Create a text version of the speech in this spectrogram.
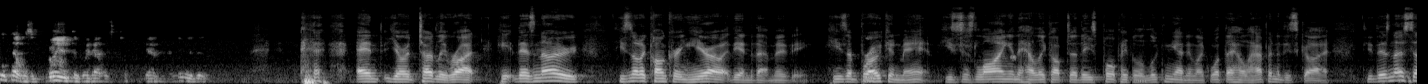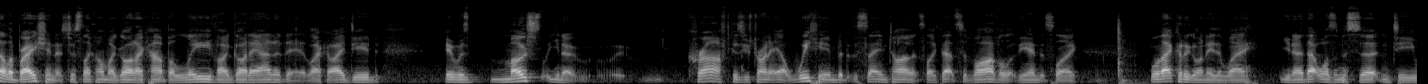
Thought that was brilliant the way that was put together. I really did. and you're totally right. He, there's no, he's not a conquering hero at the end of that movie. He's a broken hmm. man. He's just lying in the helicopter. These poor people are looking at him like, what the hell happened to this guy? There's no celebration. It's just like, oh my God, I can't believe I got out of there. Like I did. It was mostly, you know, craft because he was trying to outwit him, but at the same time, it's like that survival at the end. It's like, well, that could have gone either way. You know, that wasn't a certainty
